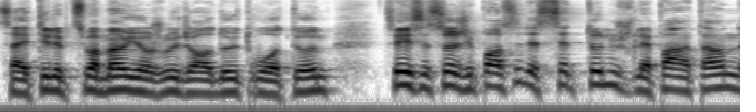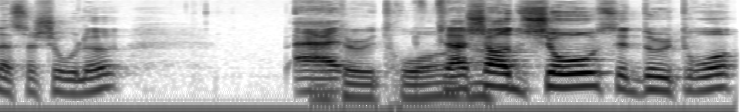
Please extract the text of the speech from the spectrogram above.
Ça a été le petit moment où ils ont joué genre 2-3 tunes. C'est ça, j'ai passé de 7 tunes que je voulais pas entendre dans ce show-là. À 2-3. Quand je sors du show, c'est 2-3.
